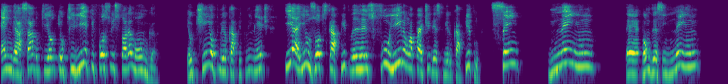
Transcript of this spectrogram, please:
é engraçado que eu, eu queria que fosse uma história longa. Eu tinha o primeiro capítulo em mente e aí os outros capítulos, eles fluíram a partir desse primeiro capítulo sem nenhum, é, vamos dizer assim, nenhum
